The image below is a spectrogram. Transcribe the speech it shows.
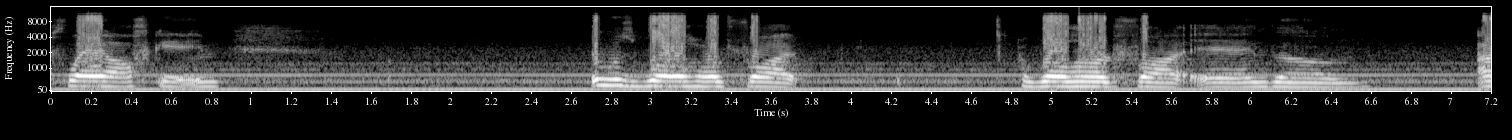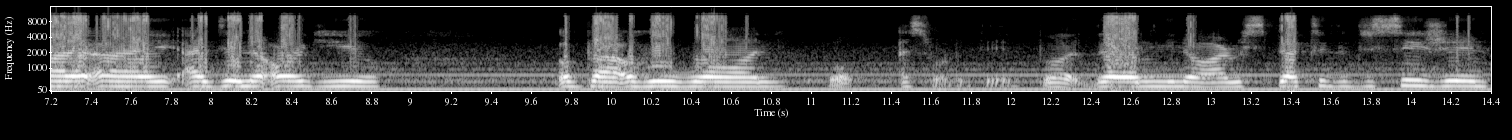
playoff game. It was well hard fought, well hard fought, and um, I, I I didn't argue about who won. Well, I sort of did, but then you know I respected the decision.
